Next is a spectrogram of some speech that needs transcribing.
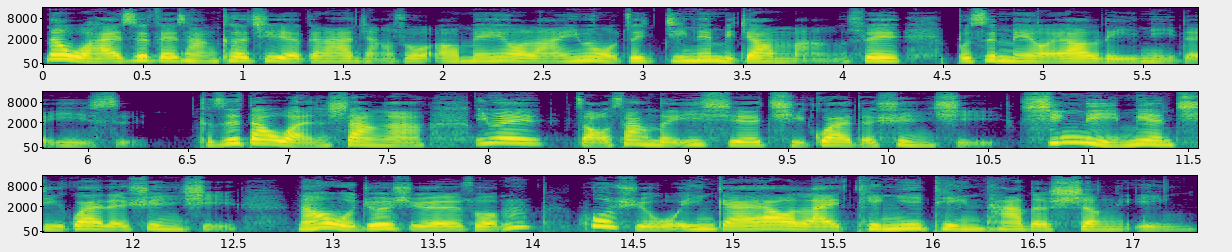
那我还是非常客气的跟他讲说，哦，没有啦，因为我最今天比较忙，所以不是没有要理你的意思。可是到晚上啊，因为早上的一些奇怪的讯息，心里面奇怪的讯息，然后我就觉得说，嗯，或许我应该要来听一听他的声音，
